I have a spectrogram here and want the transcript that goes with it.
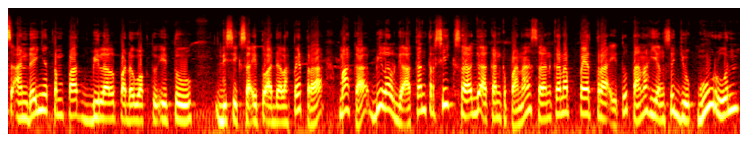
Seandainya tempat Bilal pada waktu itu disiksa itu adalah Petra, maka Bilal gak akan tersiksa, gak akan kepanasan karena Petra itu tanah yang sejuk, gurun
